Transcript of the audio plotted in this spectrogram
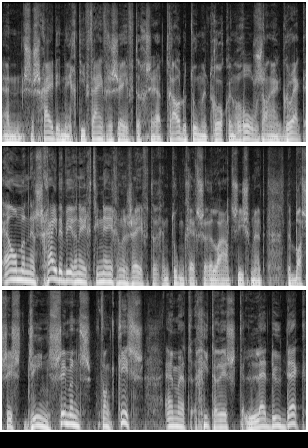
En ze scheiden in 1975. Ze trouwde toen met rock'n'roll zanger Greg Elman. En scheiden weer in 1979. En toen kreeg ze relaties met de bassist Gene Simmons van Kiss. En met gitarist Ledu Dek.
